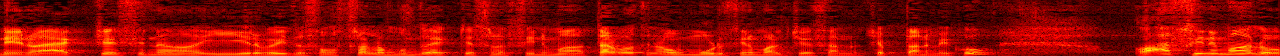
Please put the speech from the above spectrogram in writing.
నేను యాక్ట్ చేసిన ఈ ఇరవై ఐదు సంవత్సరాల ముందు యాక్ట్ చేసిన సినిమా తర్వాత నేను మూడు సినిమాలు చేశాను చెప్తాను మీకు. ఆ సినిమాలో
